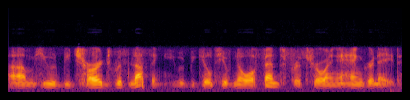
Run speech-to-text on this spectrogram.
um, he would be charged with nothing. He would be guilty of no offense for throwing a hand grenade.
